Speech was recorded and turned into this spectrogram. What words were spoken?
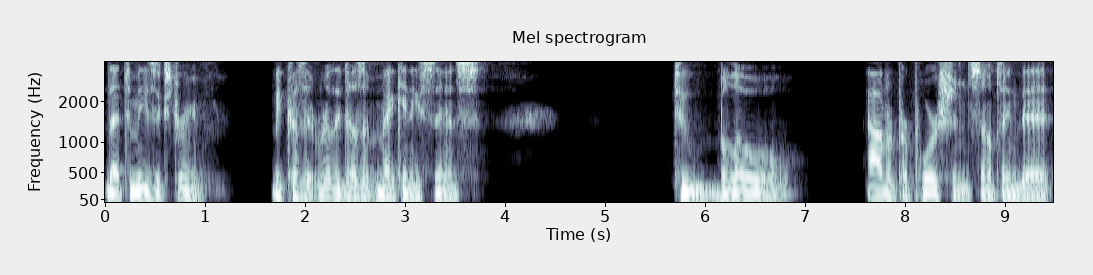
that to me is extreme because it really doesn't make any sense to blow out of proportion something that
